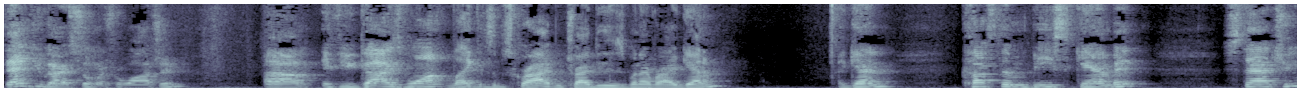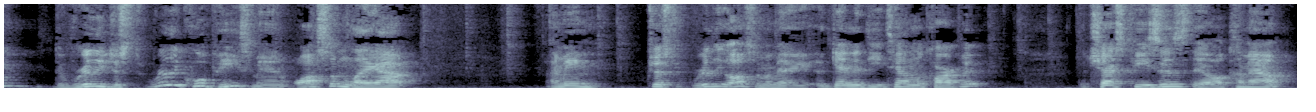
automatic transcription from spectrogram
Thank you guys so much for watching. Um, if you guys want, like and subscribe. We try to do these whenever I get them. Again, custom Beast Gambit statue. The really just really cool piece, man. Awesome layout. I mean, just really awesome. I mean, again, the detail on the carpet, the chess pieces, they all come out.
